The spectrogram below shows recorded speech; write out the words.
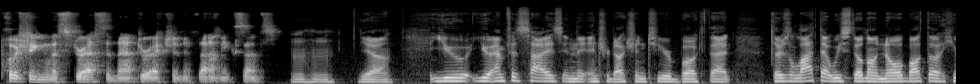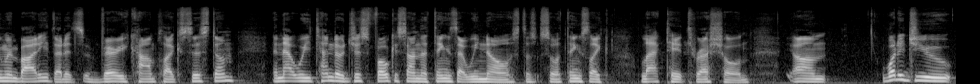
pushing the stress in that direction, if that makes sense. Mm-hmm. Yeah, you you emphasize in the introduction to your book that there's a lot that we still don't know about the human body. That it's a very complex system, and that we tend to just focus on the things that we know. So, so things like lactate threshold. Um, what did you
